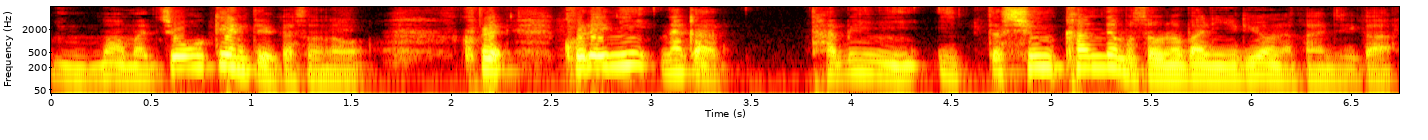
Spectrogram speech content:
うんまあまあ条件っていうかその、これ、これになんか旅に行った瞬間でもその場にいるような感じが、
